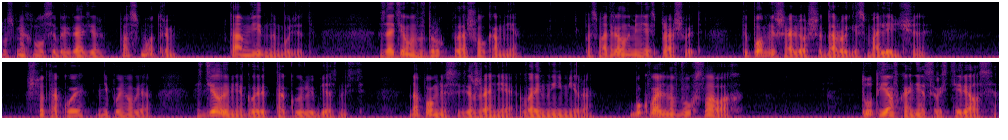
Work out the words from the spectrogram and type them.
усмехнулся бригадир. Посмотрим. Там видно будет. Затем он вдруг подошел ко мне. Посмотрел на меня и спрашивает. Ты помнишь, Алеша, дороги Смоленщины? Что такое? Не понял я. Сделай мне, говорит, такую любезность. Напомни содержание «Войны и мира». Буквально в двух словах. Тут я в конец растерялся.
